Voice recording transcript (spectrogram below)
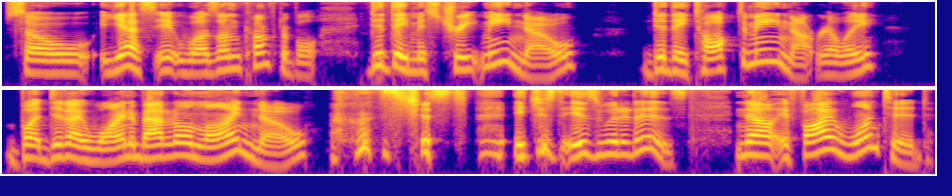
So, yes, it was uncomfortable. Did they mistreat me? No. Did they talk to me? Not really. But did I whine about it online? No. it's just it just is what it is. Now, if I wanted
